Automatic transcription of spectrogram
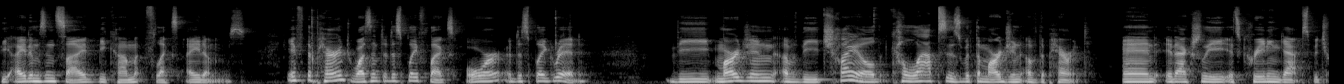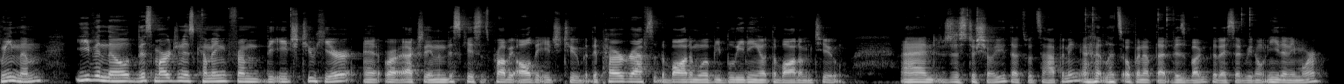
The items inside become flex items. If the parent wasn't a display flex or a display grid, the margin of the child collapses with the margin of the parent. And it actually, it's creating gaps between them, even though this margin is coming from the H2 here, or actually in this case, it's probably all the H2, but the paragraphs at the bottom will be bleeding out the bottom too. And just to show you that's what's happening, let's open up that VisBug that I said we don't need anymore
